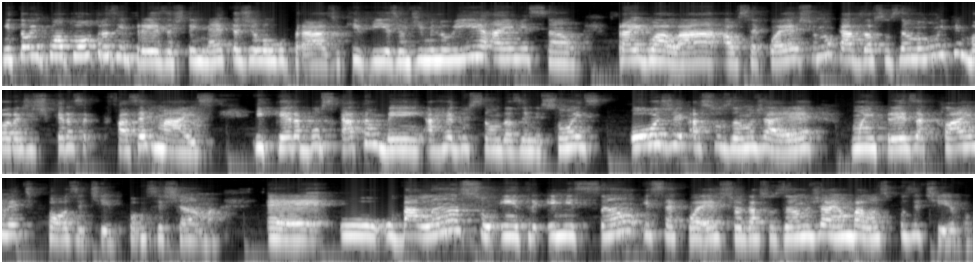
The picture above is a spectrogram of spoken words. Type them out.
Então, enquanto outras empresas têm metas de longo prazo que visam diminuir a emissão para igualar ao sequestro, no caso da Suzano, muito embora a gente queira fazer mais e queira buscar também a redução das emissões, hoje a Suzano já é uma empresa climate positive, como se chama. É, o, o balanço entre emissão e sequestro da Suzano já é um balanço positivo,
